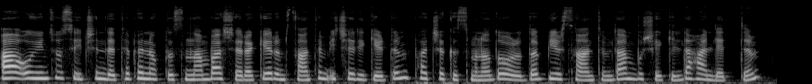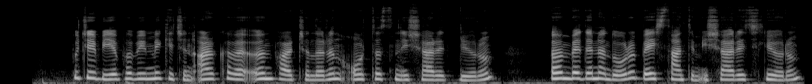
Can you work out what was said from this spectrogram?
A oyuncusu için de tepe noktasından başlayarak yarım santim içeri girdim. Paça kısmına doğru da 1 santimden bu şekilde hallettim. Bu cebi yapabilmek için arka ve ön parçaların ortasını işaretliyorum. Ön bedene doğru 5 santim işaretliyorum.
